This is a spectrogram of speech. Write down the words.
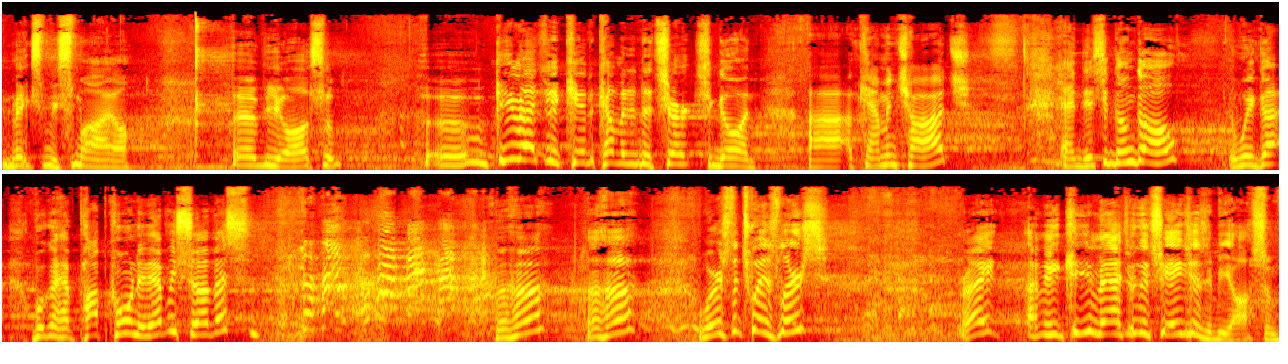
Makes me smile. That'd be awesome. Uh, can you imagine a kid coming into church and going, uh, okay, I'm in charge, and this is going to go. We got, we're going to have popcorn at every service. Uh huh. Uh huh. Where's the Twizzlers? Right? I mean, can you imagine the changes? It'd be awesome.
